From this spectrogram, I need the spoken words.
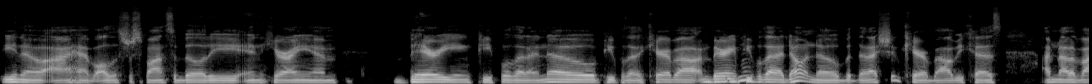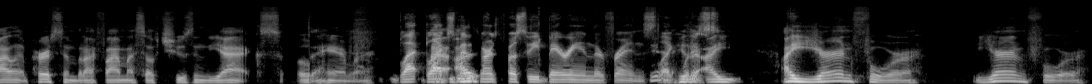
you know, I have all this responsibility, and here I am burying people that I know, people that I care about. I'm burying Mhm. people that I don't know, but that I should care about because I'm not a violent person, but I find myself choosing the axe over the hammer. Black blacksmiths I- aren't supposed to be burying their friends. Yeah, like he's what? I I yearn for yearn for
